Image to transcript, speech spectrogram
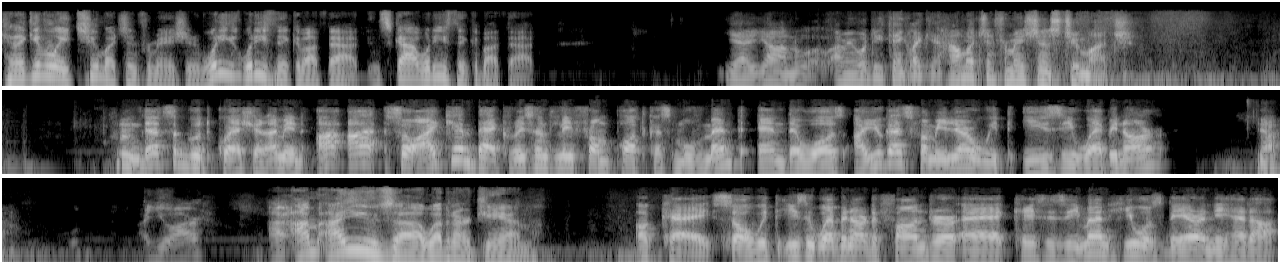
can I give away too much information? What do you What do you think about that? And Scott, what do you think about that? Yeah, Yann. I mean, what do you think? Like, how much information is too much? Hmm, that's a good question. I mean, I, I, so I came back recently from podcast movement, and there was. Are you guys familiar with Easy Webinar? Yep. Are you are. I, am I use uh, Webinar Jam. Okay, so with Easy Webinar, the founder uh, Casey Zeman, he was there and he had a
